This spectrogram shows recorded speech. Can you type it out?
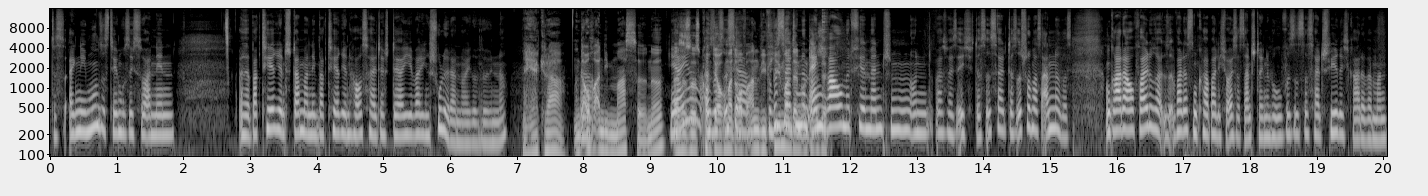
das eigene Immunsystem muss sich so an den äh, Bakterienstamm, an den Bakterienhaushalt der, der jeweiligen Schule dann neu gewöhnen. Ne? Naja, klar. Und Ja. auch an die Masse, ne? Ja, also so, es ja. kommt Also ja auch immer ja- an, wie du viel bist man halt denn in einem engen. Raum mit vielen Menschen und was weiß ich. Das ist halt, das ist schon was anderes. Und gerade auch, weil du, weil das ein körperlich äußerst anstrengender Beruf ist, ist das halt schwierig, gerade wenn man,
